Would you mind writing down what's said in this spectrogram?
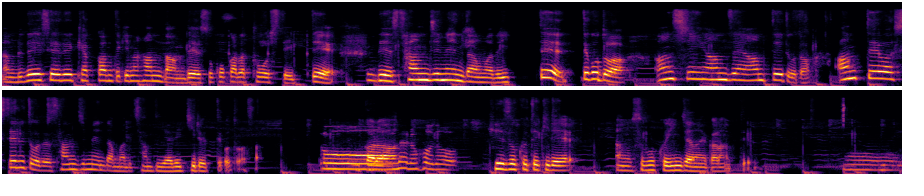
あの冷静で客観的な判断でそこから通していって、うん。で3次面談まで行ってってことは安心安全安定ってことは安定はしてるってことで3次面談までちゃんとやりきるってことはさ。おだからお、なるほど。継続的であのすごくいいんじゃないかなっていう。お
